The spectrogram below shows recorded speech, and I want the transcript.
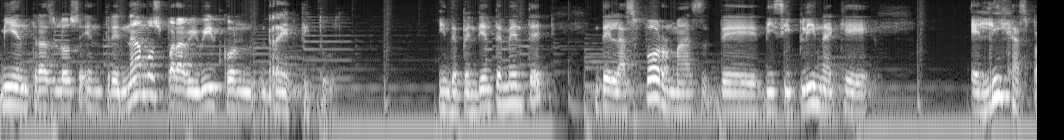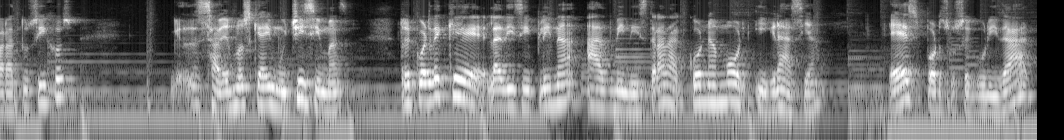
mientras los entrenamos para vivir con rectitud. Independientemente de las formas de disciplina que elijas para tus hijos, sabemos que hay muchísimas. Recuerde que la disciplina administrada con amor y gracia es por su seguridad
